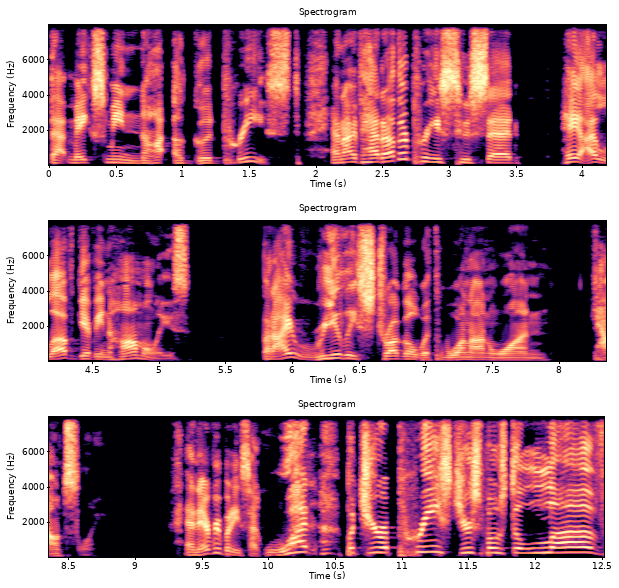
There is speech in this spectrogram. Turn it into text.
that makes me not a good priest. And I've had other priests who said, Hey, I love giving homilies, but I really struggle with one on one counseling. And everybody's like, What? But you're a priest. You're supposed to love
